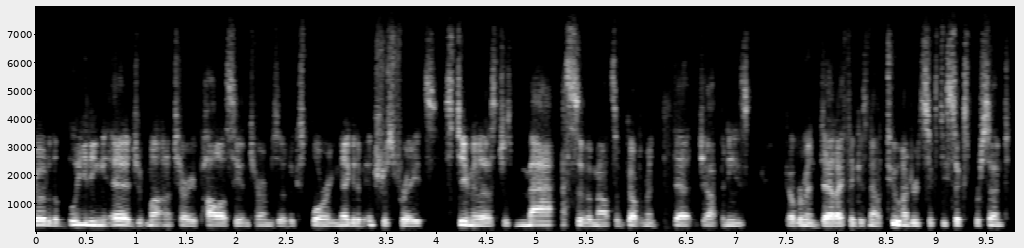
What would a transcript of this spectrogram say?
go to the bleeding edge of monetary policy in terms of exploring negative interest rates, stimulus, just massive amounts of government debt. Japanese government debt, I think, is now 266%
